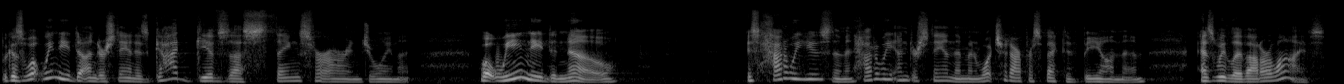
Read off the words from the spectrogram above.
because what we need to understand is God gives us things for our enjoyment. What we need to know is how do we use them and how do we understand them and what should our perspective be on them as we live out our lives?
